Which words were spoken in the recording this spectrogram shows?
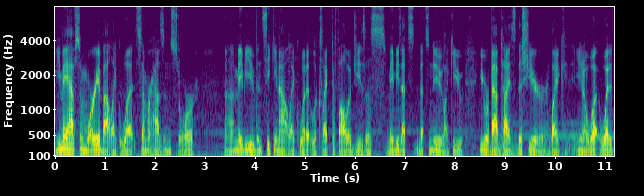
you may have some worry about like what summer has in store. Uh, maybe you've been seeking out like what it looks like to follow Jesus. Maybe that's that's new. Like you you were baptized this year. Like you know what what it,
